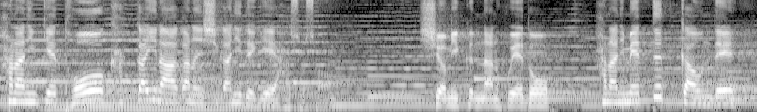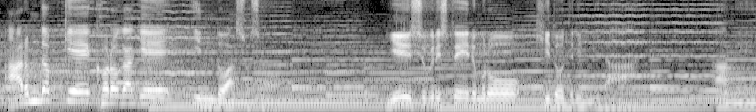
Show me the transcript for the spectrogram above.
하나님께 더 가까이 나아가는 시간이 되게 하소서. 시험이 끝난 후에도 하나님의 뜻 가운데 아름답게 걸어가게 인도하소서. 예수 그리스도의 이름으로 기도드립니다. 아멘.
